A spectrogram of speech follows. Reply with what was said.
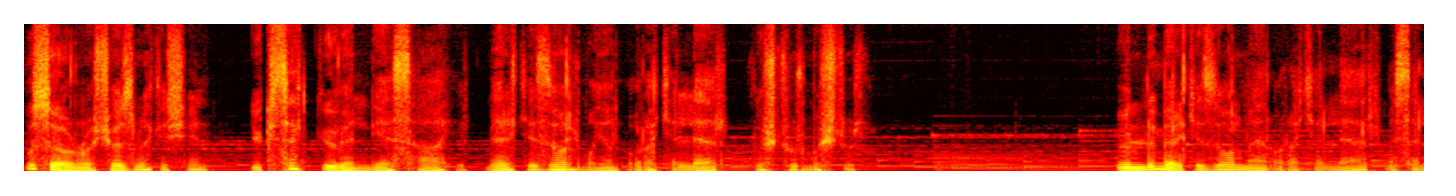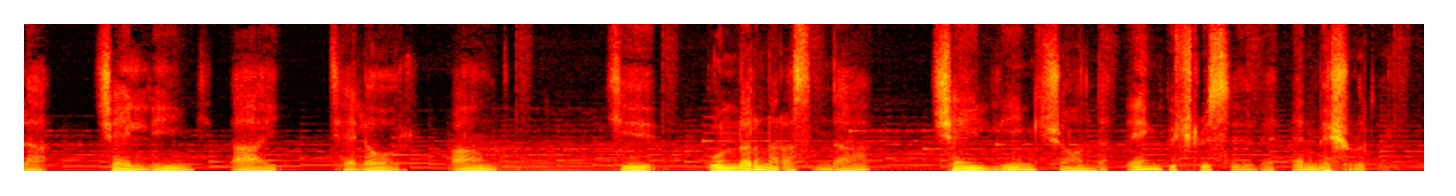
Bu sorunu çözmek için yüksek güvenliğe sahip merkezi olmayan orakeller oluşturmuştur. Ünlü merkezi olmayan orakeller mesela Chainlink, DAI, Telor, Band ki bunların arasında Chainlink şu anda en güçlüsü ve en meşhurudur.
